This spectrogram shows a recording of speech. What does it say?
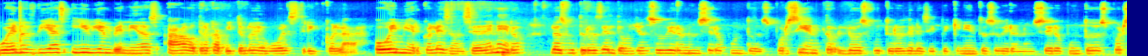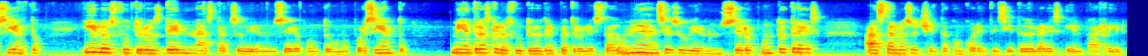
Buenos días y bienvenidos a otro capítulo de Wall Street Colada. Hoy, miércoles 11 de enero, los futuros del Dow Jones subieron un 0.2%, los futuros del S&P 500 subieron un 0.2% y los futuros del Nasdaq subieron un 0.1%, mientras que los futuros del petróleo estadounidense subieron un 0.3% hasta los 80,47 dólares el barril.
